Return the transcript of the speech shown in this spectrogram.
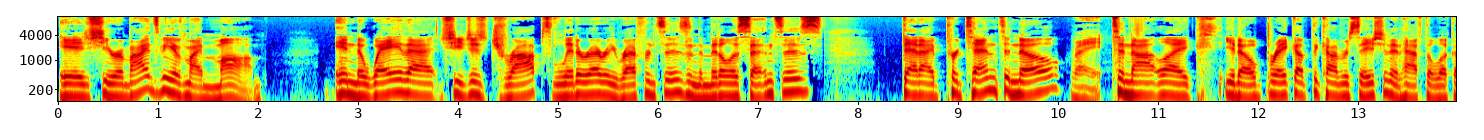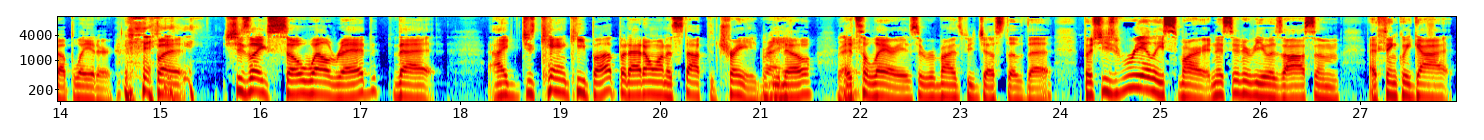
is she reminds me of my mom in the way that she just drops literary references in the middle of sentences that I pretend to know Right. to not like, you know, break up the conversation and have to look up later. But she's like so well read that I just can't keep up, but I don't want to stop the train, you know? Right. It's hilarious. It reminds me just of that. But she's really smart and this interview is awesome. I think we got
